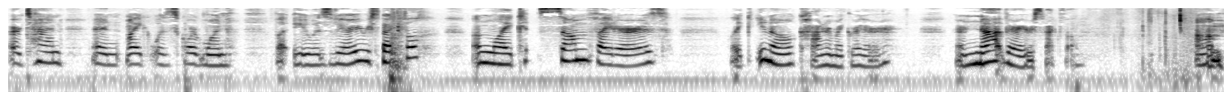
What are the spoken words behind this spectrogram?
or ten, and Mike was scored one. But he was very respectful, unlike some fighters, like, you know, Conor McGregor, they're not very respectful. Um,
